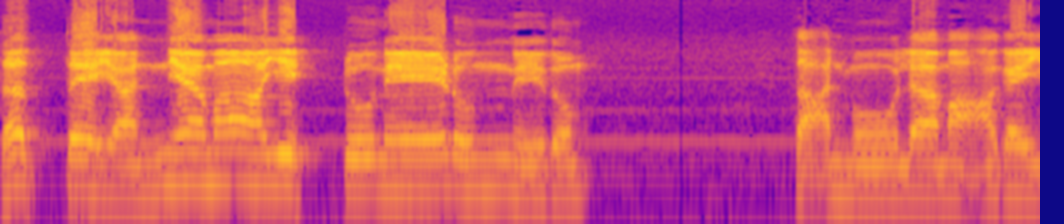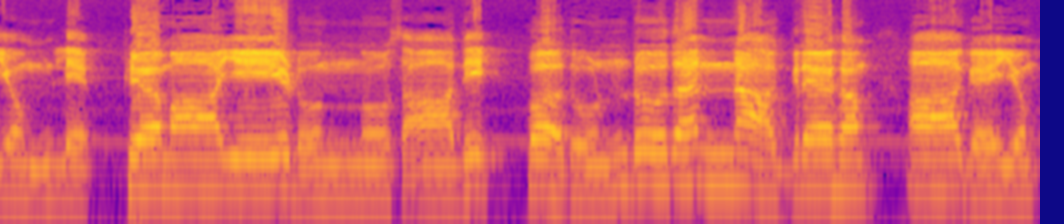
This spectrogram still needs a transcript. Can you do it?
വിത്തത്തെ അന്യമായിട്ടു നേടുന്നിതും താൻ മൂലമാകയും ലഭ്യമായിടുന്നു സാധിപ്പതുണ്ടു തന്നാഗ്രഹം ആകയും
